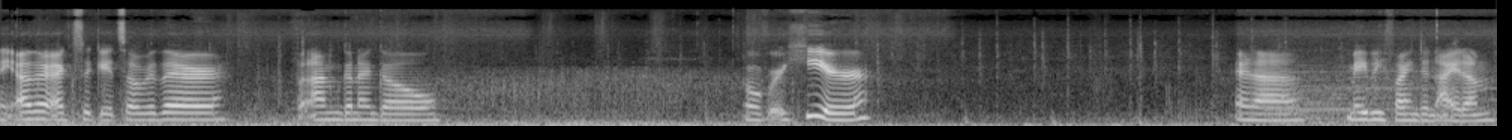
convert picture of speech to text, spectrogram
the other exit gate's over there, but I'm gonna go over here and uh, maybe find an item.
